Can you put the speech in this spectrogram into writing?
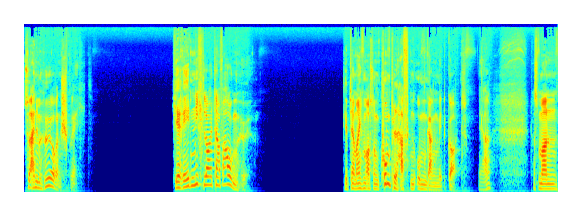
zu einem Höheren spricht. Hier reden nicht Leute auf Augenhöhe. Es gibt ja manchmal auch so einen kumpelhaften Umgang mit Gott. Ja? Dass man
